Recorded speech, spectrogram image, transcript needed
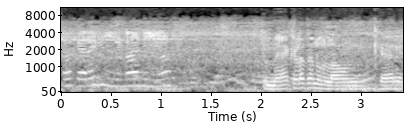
ਤਾਂ ਕਹਿ ਰਹੇ ਹਿੱਲਣਾ ਨਹੀਂ ਆ। ਤੇ ਮੈਂ ਕਿਹੜਾ ਤੈਨੂੰ ਹਿਲਾਉਣ ਕਹਿ ਰਿਹਾ।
